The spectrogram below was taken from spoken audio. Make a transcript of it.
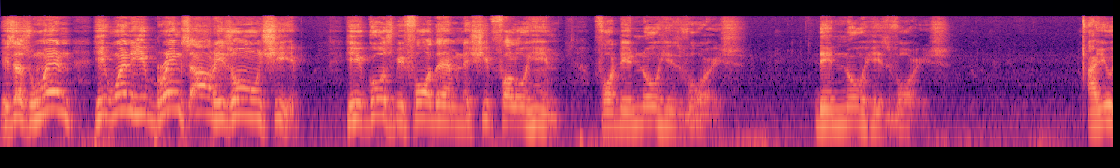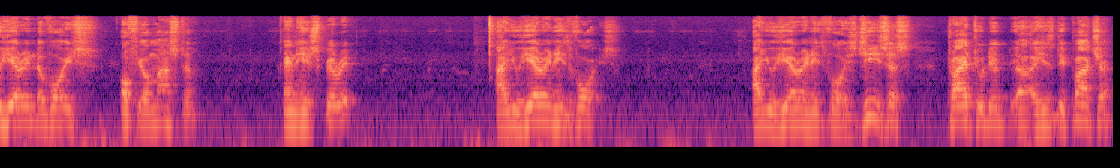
He says when he when he brings out his own sheep, he goes before them and the sheep follow him for they know his voice. They know his voice. Are you hearing the voice of your master and his spirit? Are you hearing his voice? Are you hearing his voice? Jesus, prior to the, uh, his departure,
